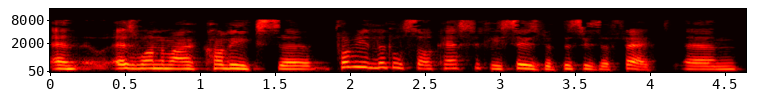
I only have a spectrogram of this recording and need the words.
And as one of my colleagues, uh, probably a little sarcastically says, but this is a fact, um,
